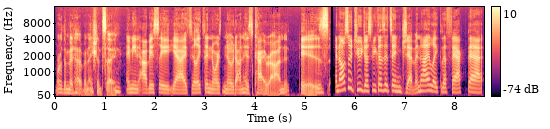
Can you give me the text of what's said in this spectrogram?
Or the midheaven, I should say. I mean, obviously, yeah, I feel like the North Node on his Chiron is. And also, too, just because it's in Gemini, like the fact that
